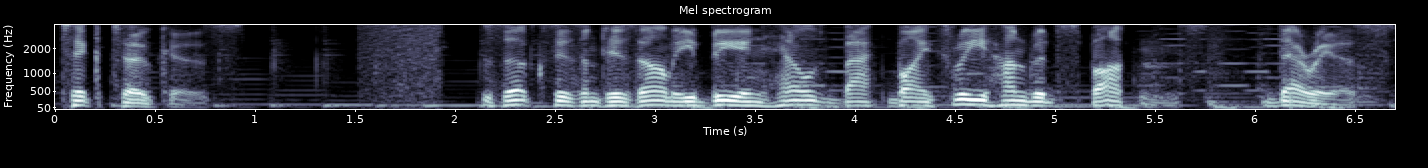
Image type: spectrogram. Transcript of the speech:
TikTokers. Xerxes and his army being held back by 300 Spartans. Darius,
